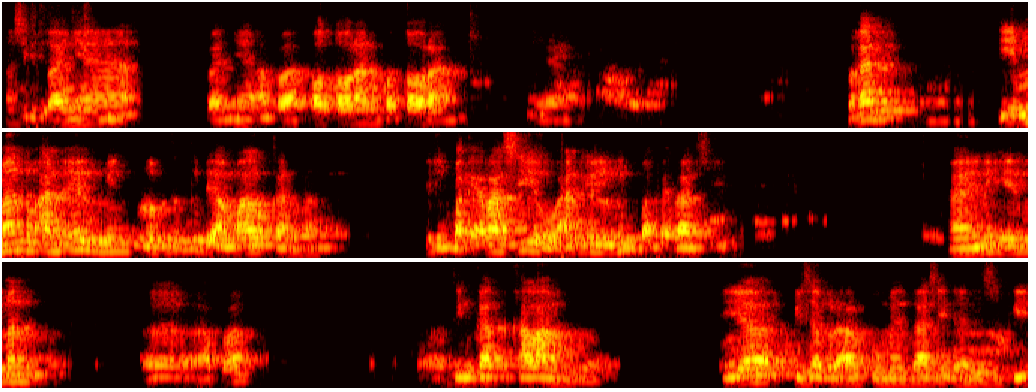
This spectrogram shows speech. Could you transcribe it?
Masih banyak banyak apa? kotoran-kotoran. Ya. Bahkan iman an ilmin belum tentu diamalkan, kan? Jadi pakai rasio, an ilmin pakai rasio. Nah, ini iman eh, apa? tingkat kalam. Dia bisa berargumentasi dari segi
